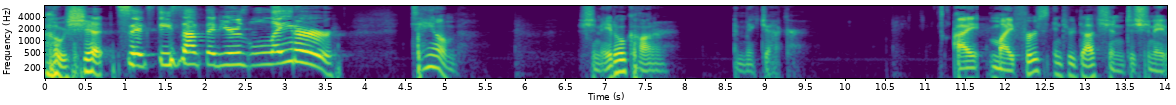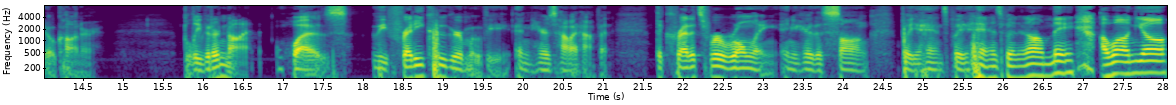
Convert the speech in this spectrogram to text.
Oh shit, 60 something years later. Damn. Sinead O'Connor and Mick Jagger. I my first introduction to Sinead O'Connor, believe it or not, was the Freddy Krueger movie, and here's how it happened. The credits were rolling, and you hear this song. Put your hands, put your hands, put it on me. I want your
